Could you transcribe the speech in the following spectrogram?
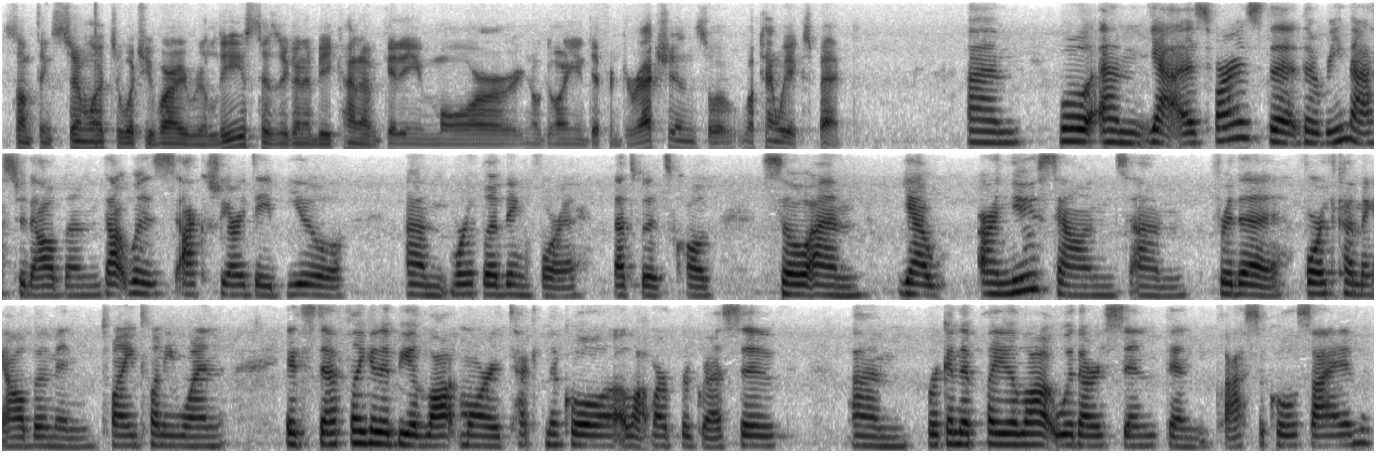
something similar to what you've already released? Is it going to be kind of getting more, you know, going in different directions? So what can we expect? Um, well, um, yeah, as far as the the remastered album, that was actually our debut, um, Worth Living For. That's what it's called. So, um, yeah, our new sound um, for the forthcoming album in 2021, it's definitely going to be a lot more technical, a lot more progressive. Um, we're going to play a lot with our synth and classical side.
